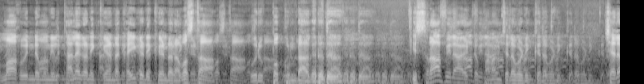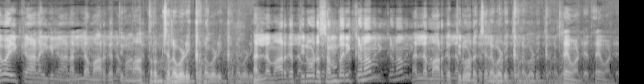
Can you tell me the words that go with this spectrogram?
അള്ളാഹുവിന്റെ മുന്നിൽ തലകണിക്കേണ്ട കൈകടിക്കേണ്ട ഒരു അവസ്ഥ ഒരു ഉപ്പക്കുണ്ടാകരുത്. ഇസ്രാഫിലായിട്ട് പണം ചെലവഴിക്കരുത് ചെലവഴിക്കുകയാണെങ്കിൽ നല്ല മാർഗത്തിൽ മാത്രം ചെലവഴിക്കണം നല്ല മാർഗത്തിലൂടെ സംഭരിക്കണം നല്ല മാർഗത്തിലൂടെ ചെലവഴിക്കണം അത്രേ വേണ്ടേ, അത്രേ വേണ്ടേ.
